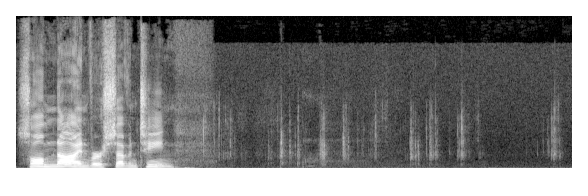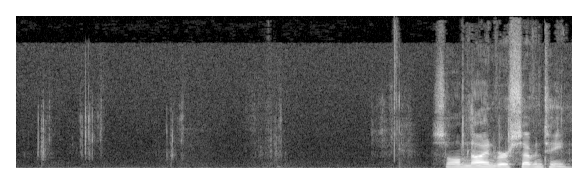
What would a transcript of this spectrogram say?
Psalm 9, verse 17. Psalm 9, verse 17.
